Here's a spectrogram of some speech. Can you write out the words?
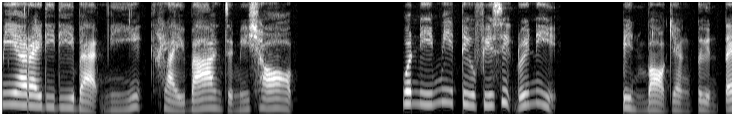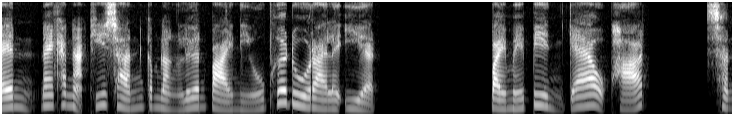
มีอะไรดีๆ แบบนี้ใครบ้างจะไม่ชอบ วันนี้มีติวฟิสิกส์ด้วยนี่ ปิ่นบอกอย่างตื่นเต้น ในขณะที่ฉันกำลังเลื่อนปลายนิ้วเพื่อดูรายละเอียด ไปไหมปิ่นแก้วพัด ฉัน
